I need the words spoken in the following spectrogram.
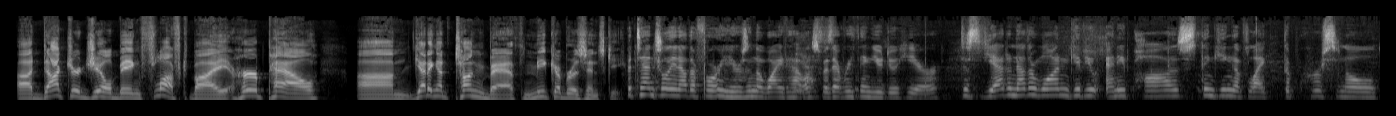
Uh, Dr. Jill being fluffed by her pal, um, getting a tongue bath, Mika Brzezinski. Potentially another four years in the White House yes. with everything you do here. Does yet another one give you any pause thinking of like the personal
